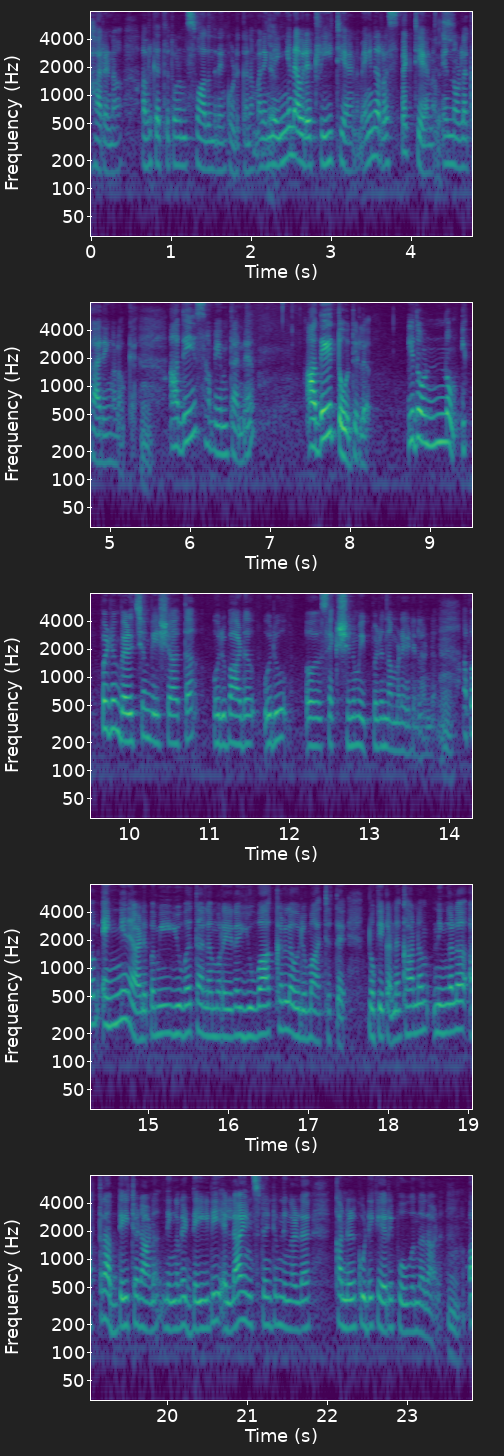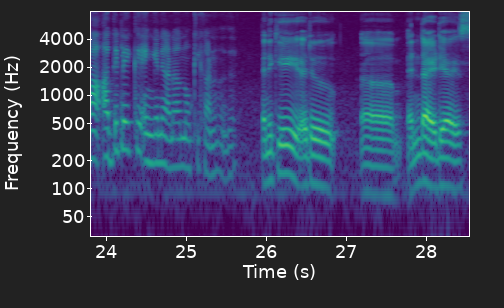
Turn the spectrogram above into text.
ധാരണ അവർക്ക് എത്രത്തോളം സ്വാതന്ത്ര്യം കൊടുക്കണം അല്ലെങ്കിൽ എങ്ങനെ അവരെ ട്രീറ്റ് ചെയ്യണം എങ്ങനെ റെസ്പെക്റ്റ് ചെയ്യണം എന്നുള്ള കാര്യങ്ങളൊക്കെ. അതേസമയം തന്നെ അതേ തോതിൽ ഇതൊന്നും ഇപ്പോഴും വെളിച്ചം വീശാത്ത ഒരുപാട് ഒരു സെക്ഷനും ഇപ്പോഴും നമ്മുടെ ഇടയിലുണ്ട്. അപ്പം എങ്ങനെയാണ് ഇപ്പം ഈ യുവതലമുറയിലെ യുവാക്കളുടെ ഒരു മാറ്റത്തെ നോക്കിക്കണ്ടത് കാരണം നിങ്ങൾ അത്ര അപ്ഡേറ്റഡ് ആണ്. നിങ്ങൾ ഡെയിലി എല്ലാ ഇൻസിഡന്റും നിങ്ങളുടെ കണ്ണിൽ കൂടി കയറി പോകുന്നതാണ്. അപ്പോൾ അതിലേക്ക് എങ്ങനെയാണ് നോക്കിക്കാണുന്നത്? എനിക്ക് ഒരു എന്റെ idea is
